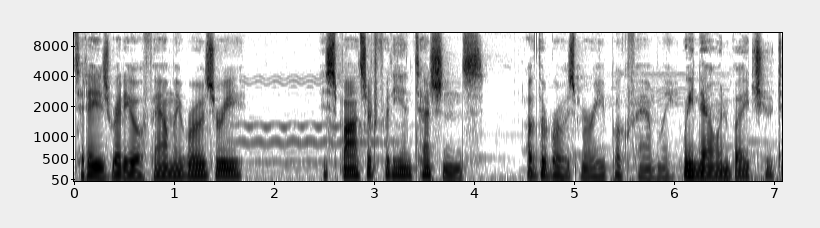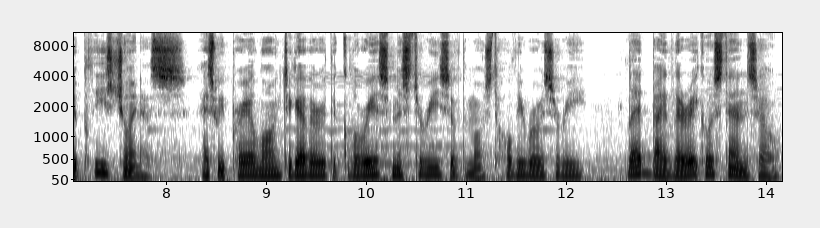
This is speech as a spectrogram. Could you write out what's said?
Today's Radio Family Rosary is sponsored for the intentions of the Rosemary Book Family. We now invite you to please join us as we pray along together the glorious mysteries of the Most Holy Rosary, led by Larry Costanzo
